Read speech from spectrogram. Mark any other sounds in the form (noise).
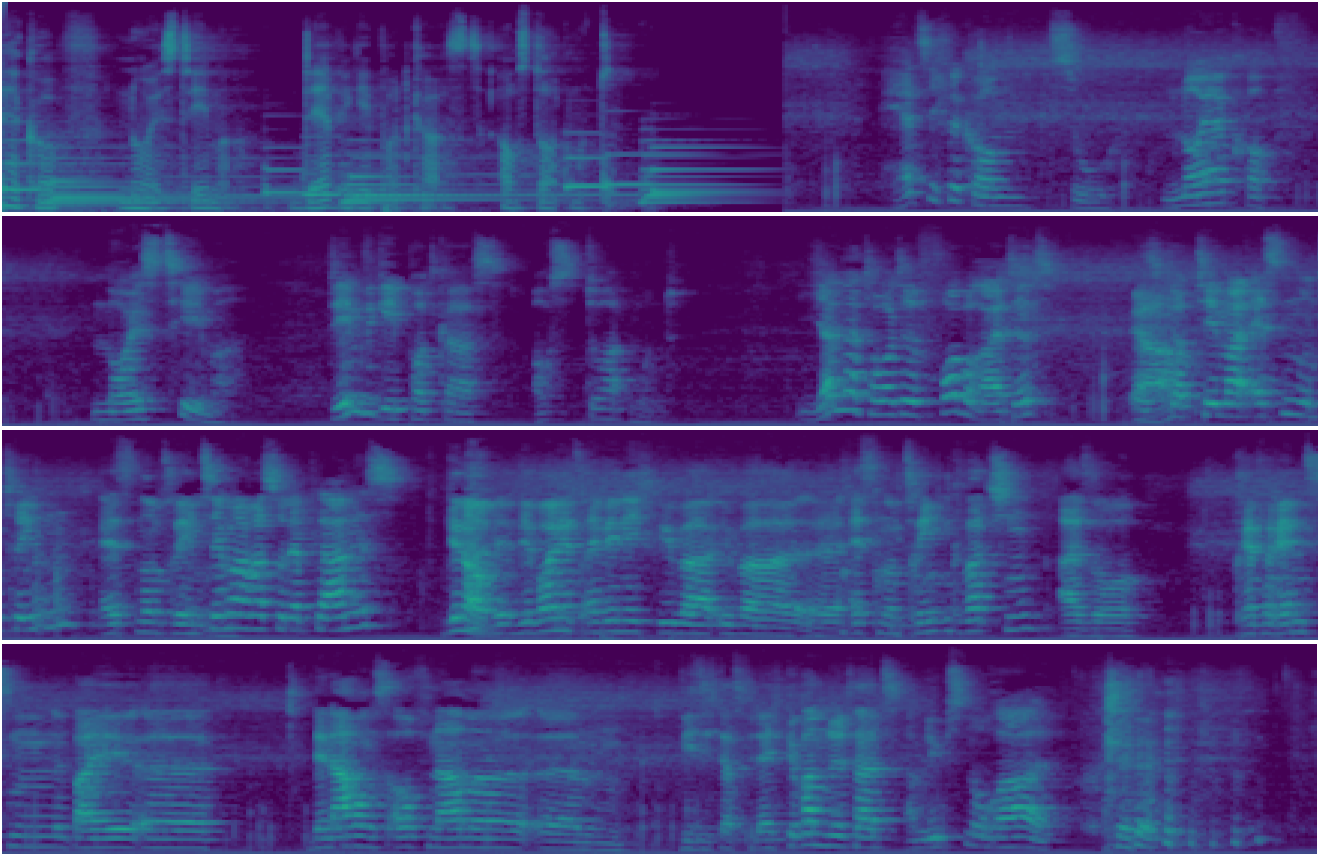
Neuer Kopf, neues Thema. Der WG-Podcast aus Dortmund. Herzlich willkommen zu Neuer Kopf, neues Thema. Dem WG-Podcast aus Dortmund. Jan hat heute vorbereitet, Ja. ich glaube Thema Essen und Trinken. Essen und Trinken. Erzähl mal, was so der Plan ist. Genau, wir, wir wollen jetzt ein wenig über, über äh, Essen und Trinken quatschen. Also Präferenzen bei äh, der Nahrungsaufnahme, ähm, wie sich das vielleicht gewandelt hat. Am liebsten oral. (laughs)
